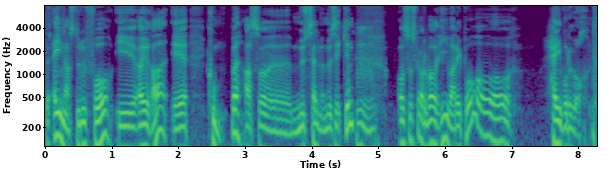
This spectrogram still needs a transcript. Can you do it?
Det eneste du får i øra, er kompe, altså eh, selve musikken. Og så skal du bare hive deg på og hei hvor det går.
